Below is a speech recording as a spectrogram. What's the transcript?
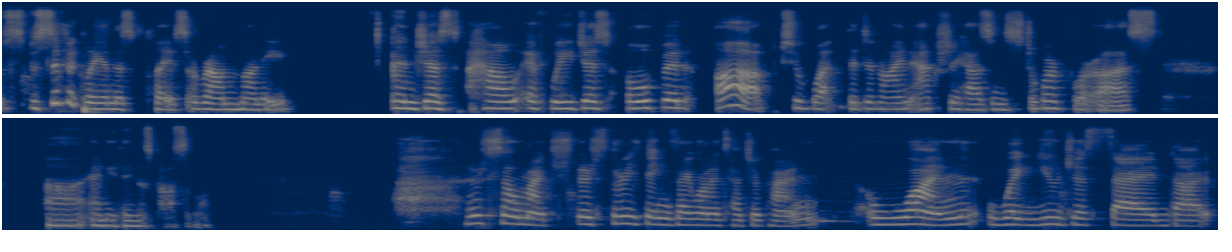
specifically in this place around money. And just how, if we just open up to what the divine actually has in store for us, uh, anything is possible. There's so much. There's three things I want to touch upon. One, what you just said that,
